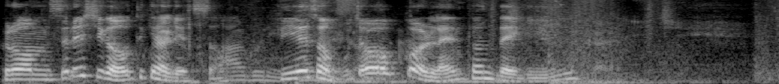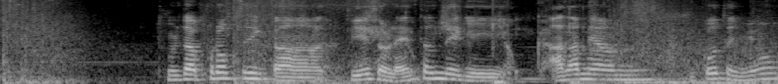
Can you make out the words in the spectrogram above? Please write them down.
그럼 쓰레쉬가 어떻게 하겠어? 뒤에서 무조건 랜턴 대기. 둘 다풀 없으니까 뒤에서 랜턴 대기 안 하면 있거든요.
